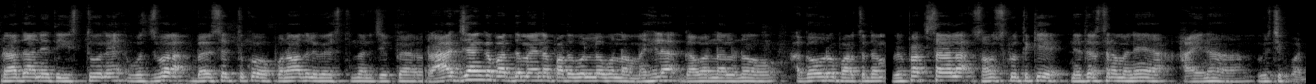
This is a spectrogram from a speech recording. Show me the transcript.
ప్రాధాన్యత ఇస్తూనే ఉజ్వల భవిష్యత్తుకు పునాదులు వేస్తుందని చెప్పారు. రాజ్యాంగబద్ధమైన పదవుల్లో ఉన్న మహిళా గవర్నర్లను అగౌరవపరచడం విపక్షాల సంస్కృతికి నిదర్శనమనే ఆయన విరుచుకుపడ్డారు.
